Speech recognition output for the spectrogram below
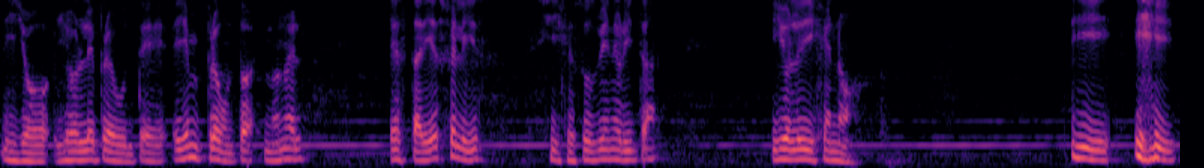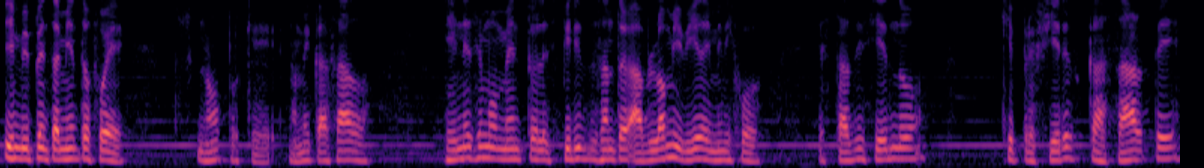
y yo, yo le pregunté, ella me preguntó, Manuel, ¿estarías feliz si Jesús viene ahorita? Y yo le dije, no. Y, y, mi pensamiento fue, no, porque no me he casado. Y en ese momento el Espíritu Santo habló a mi vida y me dijo, estás diciendo que prefieres casarte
